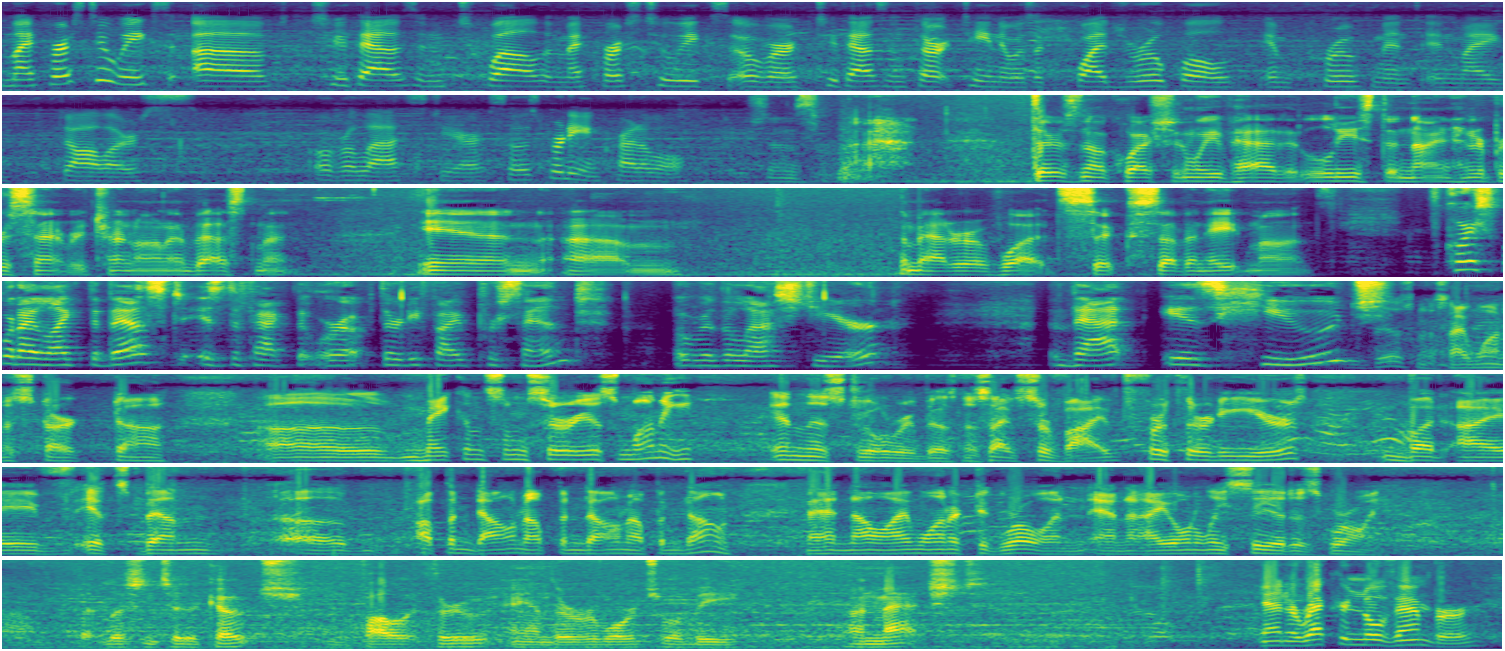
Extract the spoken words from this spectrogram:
My first two weeks of 2012 and my first two weeks over 2013, there was a quadruple improvement in my dollars over last year. So it was pretty incredible. There's no question we've had at least a 900% return on investment in um, a matter of what, six, seven, eight months. Of course, what I like the best is the fact that we're up 35% over the last year. That is huge. Business. I want to start uh, uh, making some serious money in this jewelry business. I've survived for 30 years, but I've it's been uh, up and down, up and down, up and down, and now I want it to grow, and, and I only see it as growing. But listen to the coach and follow it through, and the rewards will be unmatched. And a record November,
